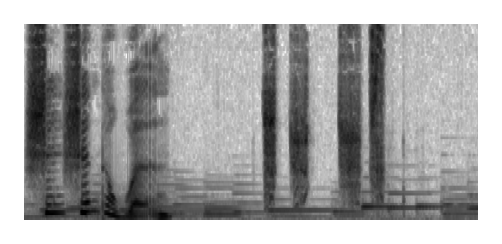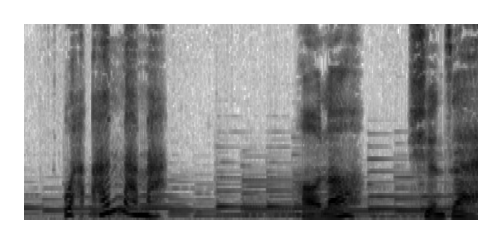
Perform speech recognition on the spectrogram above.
深深的吻，晚安，妈妈。好了，现在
